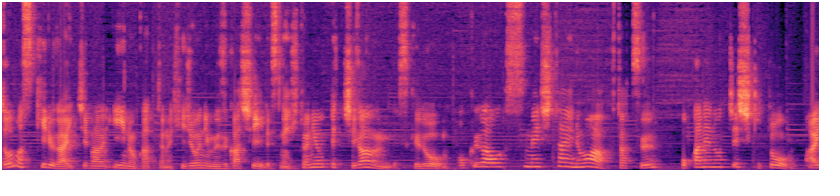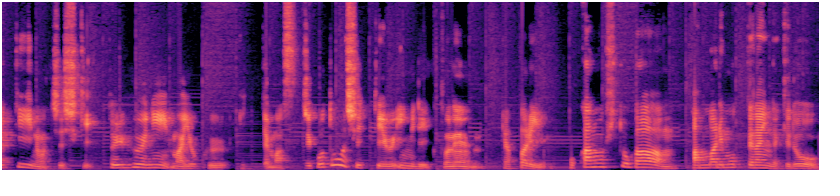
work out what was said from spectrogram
どのスキルが一番いいのかっていうのは非常に難しいですね。人によって違うんですけど、僕がお勧めしたいのは2つ。お金の知識と IT の知識というふうに、まあ、よく言ってます。自己投資っていう意味でいくとね、やっぱり他の人があんまり持ってないんだけど、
